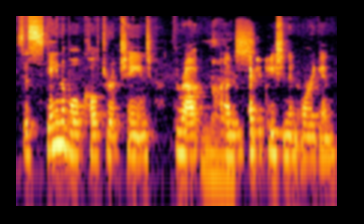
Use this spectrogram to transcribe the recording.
sustainable culture of change throughout um, education in Oregon.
